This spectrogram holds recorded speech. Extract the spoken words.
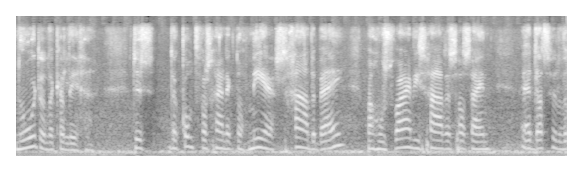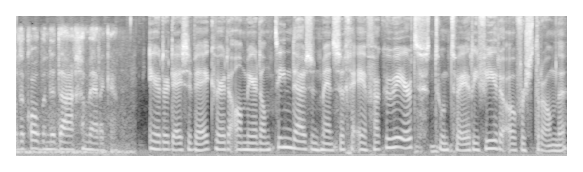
noordelijker liggen. Dus er komt waarschijnlijk nog meer schade bij. Maar hoe zwaar die schade zal zijn, eh, dat zullen we de komende dagen merken. Eerder deze week werden al meer dan 10.000 mensen geëvacueerd... toen twee rivieren overstroomden.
